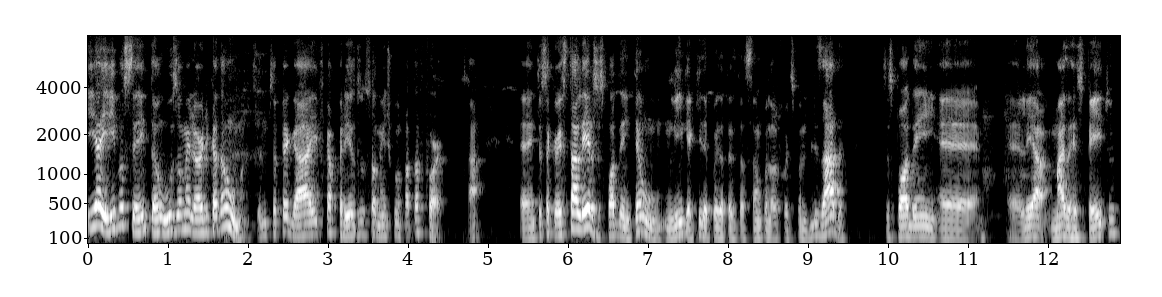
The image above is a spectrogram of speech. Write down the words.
e aí você, então, usa o melhor de cada uma. Você não precisa pegar e ficar preso somente com uma plataforma, tá? É, então, isso aqui é o estaleiro, vocês podem ter um, um, link aqui depois da apresentação, quando ela for disponibilizada. Vocês podem é, é, ler mais a respeito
